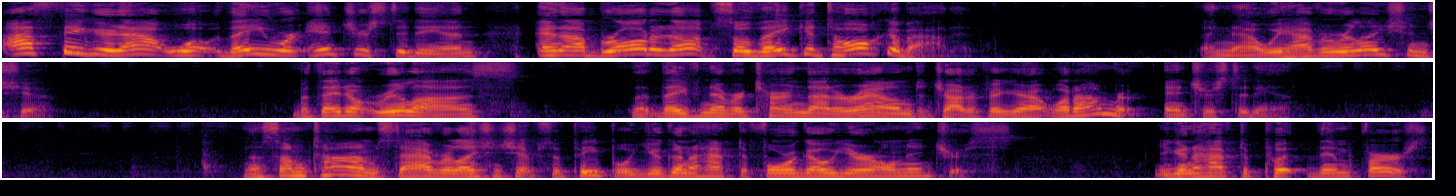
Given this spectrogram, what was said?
I figured out what they were interested in and I brought it up so they could talk about it. And now we have a relationship. But they don't realize that they've never turned that around to try to figure out what I'm interested in. Now, sometimes to have relationships with people, you're going to have to forego your own interests. You're going to have to put them first.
